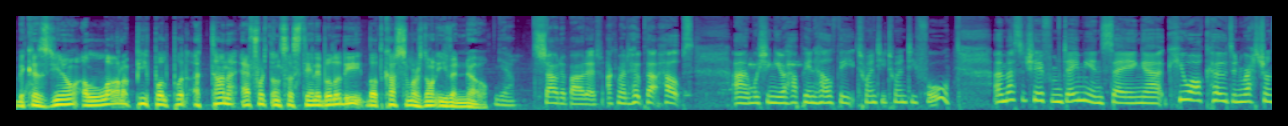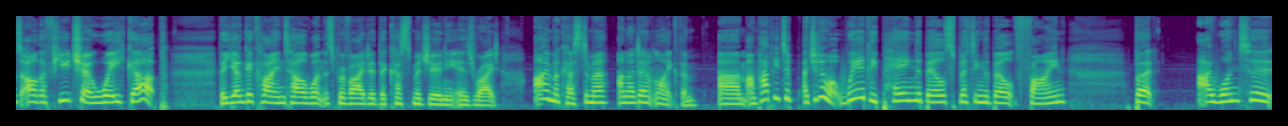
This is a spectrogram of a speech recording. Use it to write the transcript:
because you know a lot of people put a ton of effort on sustainability, but customers don't even know. Yeah, shout about it. Ahmed, hope that helps. Um, wishing you a happy and healthy 2024. A message here from Damien saying uh, QR codes in restaurants are the future. Wake up. The younger clientele want this provided the customer journey is right. I'm a customer and I don't like them. Um, I'm happy to, do you know what? Weirdly, paying the bill, splitting the bill, fine. But I want to.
